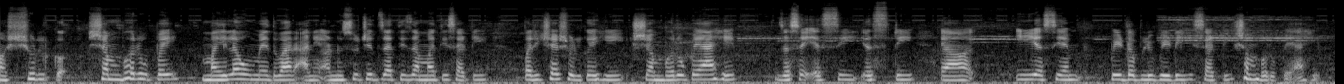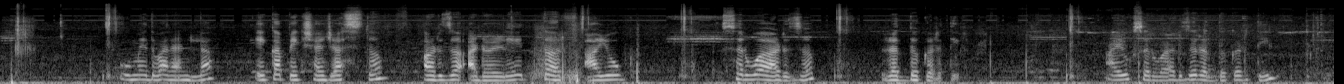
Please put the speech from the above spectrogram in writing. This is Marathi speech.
शुल्क शंभर रुपये महिला उमेदवार आणि अनुसूचित जाती जमातीसाठी परीक्षा शुल्क ही शंभर रुपये आहे. जसे S C S T E S M P W B डीसाठी शंभर रुपये आहे. उमेदवारांना एकापेक्षा जास्त अर्ज आढळले तर आयोग सर्व अर्ज रद्द करतील. आयोग सर्व अर्ज रद्द करतील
